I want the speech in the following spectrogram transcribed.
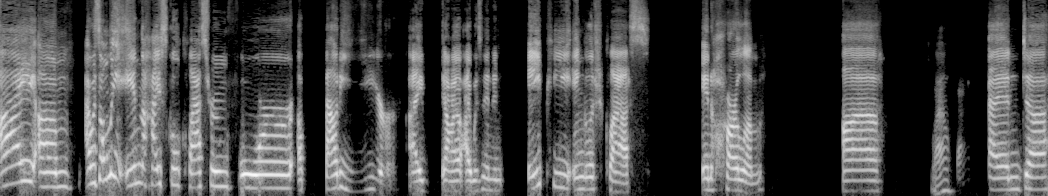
I um I was only in the high school classroom for about a year. I I, I was in an AP English class in Harlem. Uh, wow. And uh,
